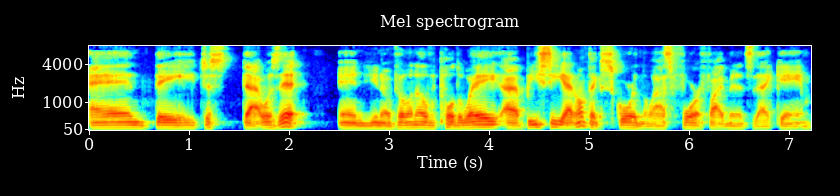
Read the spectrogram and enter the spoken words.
And they just, that was it. And, you know, Villanova pulled away. Uh, BC, I don't think, scored in the last four or five minutes of that game.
